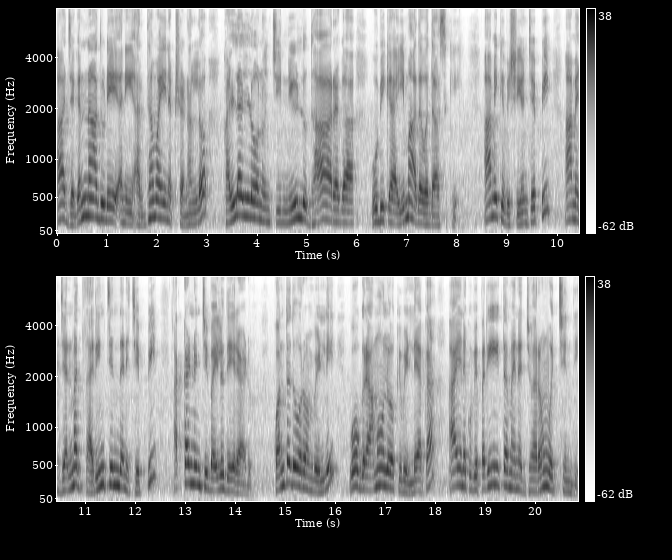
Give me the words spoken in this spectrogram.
ఆ జగన్నాథుడే అని అర్థమైన క్షణంలో కళ్ళల్లో నుంచి నీళ్ళు ధారగా ఉబికాయి మాధవదాసుకి. ఆమెకి విషయం చెప్పి ఆమె జన్మ ధరించిందని చెప్పి అక్కడి నుంచి బయలుదేరాడు. కొంత దూరం వెళ్ళి ఓ గ్రామంలోకి వెళ్ళాక ఆయనకు విపరీతమైన జ్వరం వచ్చింది.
